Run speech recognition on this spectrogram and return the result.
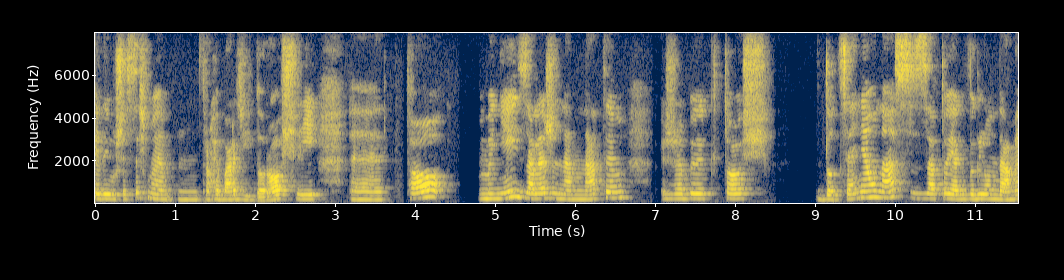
kiedy już jesteśmy mm, trochę bardziej dorośli, e, to mniej zależy nam na tym, żeby ktoś doceniał nas za to, jak wyglądamy.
